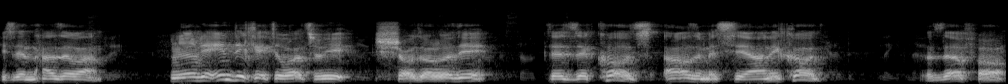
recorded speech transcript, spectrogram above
is another one. Clearly indicate what we showed already, that the codes are the messianic code. Therefore,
